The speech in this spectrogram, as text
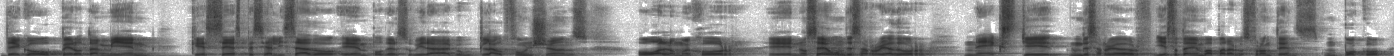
de Go, pero también que sea especializado en poder subir a Google Cloud Functions o a lo mejor, eh, no sé, un desarrollador Next, un desarrollador, y esto también va para los frontends, un poco,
